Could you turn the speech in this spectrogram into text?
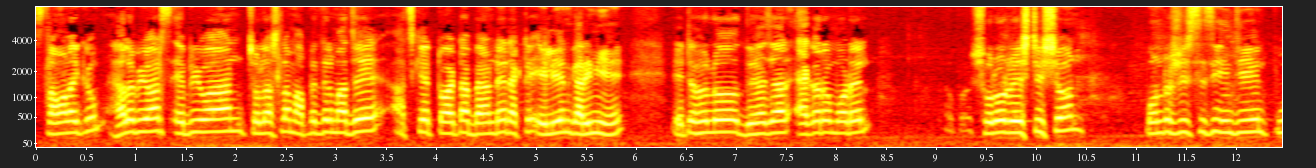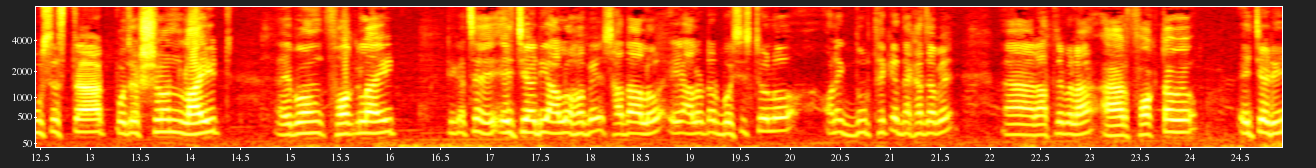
আসসালামু আলাইকুম। হ্যালো ভিউয়ার্স এভরিওয়ান চলে আসলাম আপনাদের মাঝে আজকে টয়টা ব্র্যান্ডের একটা এলিয়েন গাড়ি নিয়ে। এটা হলো দু হাজার এগারো মডেল ষোলো রেজিস্ট্রেশন পনেরোশো CC engine push start projection light এবং ফগ লাইট ঠিক আছে? এইচআরডি আলো হবে, সাদা আলো। এই আলোটার বৈশিষ্ট্য হলো অনেক দূর থেকে দেখা যাবে রাত্রেবেলা। আর ফগটাও এইচআরডি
